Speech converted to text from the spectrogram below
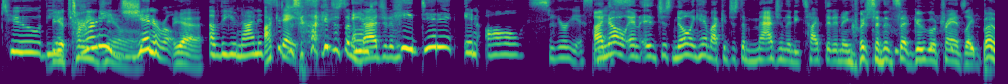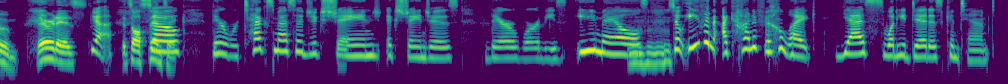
to the, The attorney, Attorney general, General. Yeah. of the United I States. just I could just And imagine him He did it in all seriousness. I know, and it, just knowing him, I could just imagine that he typed it in English and then said Google Translate. Boom, there it is. yeah. It's authentic. So there were text message exchange exchanges. There were these emails. Mhm. So even I kind of feel like yes, what he did is contempt,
